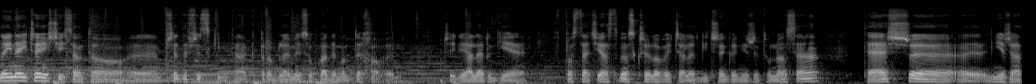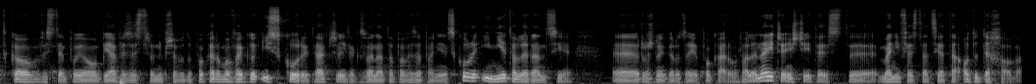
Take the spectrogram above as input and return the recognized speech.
No i najczęściej są to e, przede wszystkim tak, problemy z układem oddechowym, czyli alergie postaci astmy oskrzelowej czy alergicznego nieżytu nosa. Też e, nierzadko występują objawy ze strony przewodu pokarmowego i skóry, tak, czyli tak zwane atopowe zapalenie skóry i nietolerancje e, różnego rodzaju pokarmów, ale najczęściej to jest e, manifestacja ta oddechowa.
